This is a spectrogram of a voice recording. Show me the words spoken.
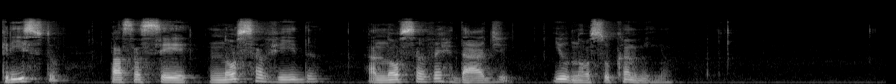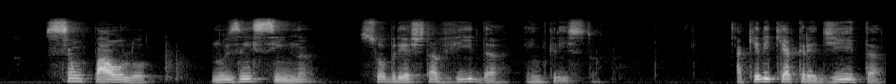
Cristo passa a ser nossa vida, a nossa verdade e o nosso caminho. São Paulo nos ensina sobre esta vida em Cristo. Aquele que acredita,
